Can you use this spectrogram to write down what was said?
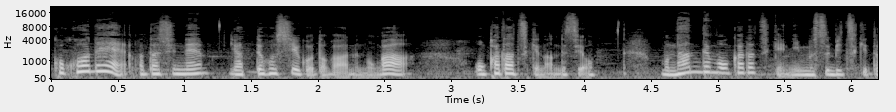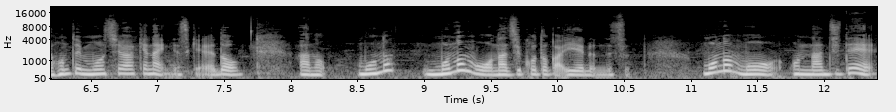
ここで私ねやってほしいことがあるのがお片付けなんですよ。もう何でもお片付けに結びつけて本当に申し訳ないんですけれどあの物物ものも同じことが言えるんです。物も同じで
